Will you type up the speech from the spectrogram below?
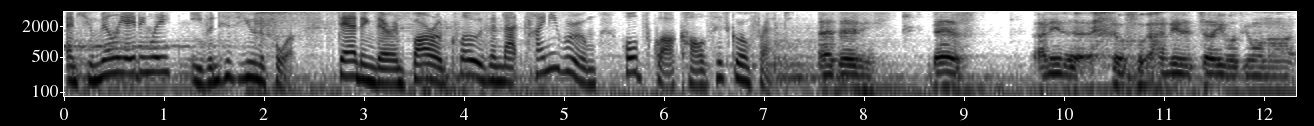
and humiliatingly, even his uniform. Standing there in borrowed clothes in that tiny room, Holtzclaw calls his girlfriend. Hey, baby, babe, I need to I need to tell you what's going on.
